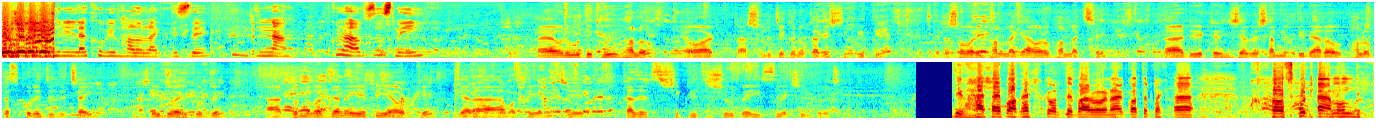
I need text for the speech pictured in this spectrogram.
আলহামদুলিল্লাহ খুবই ভালো লাগতেছে। না কোনো আফসোস নেই। হ্যাঁ, অনুভূতি খুবই ভালো। অ্যাওয়ার্ড আসলে যে কোনো কাজের স্বীকৃতি এটা সবারই ভালো লাগে আমারও ভালো লাগছে। ডিরেক্টর হিসাবে সামনের দিনে আরও ভালো কাজ করে যেতে চাই সেই দোয়াই করবে। আর ধন্যবাদ জানাই এপি অ্যাওয়ার্ডকে যারা আমাকে হচ্ছে কাজের স্বীকৃতি স্বরূপে সিলেকশন করেছে। ভাষায় প্রকাশ করতে পারব না কতটা কতটা আনন্দিত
